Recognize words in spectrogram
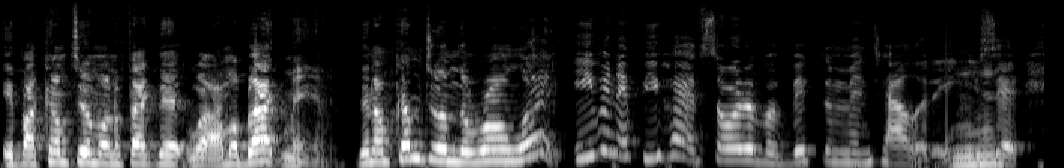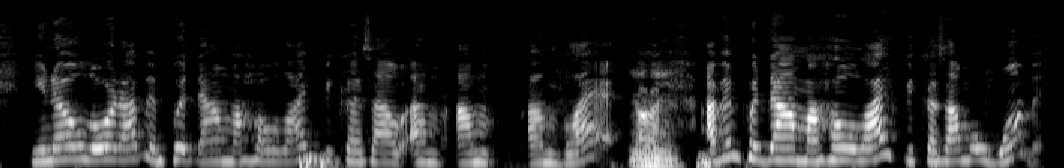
If I come to Him on the fact that well, I'm a black man, then I'm coming to Him the wrong way. Even if you had sort of a victim mentality, and you said, "You know, Lord, I've been put down my whole life because I, I'm I'm I'm black, or Mhm. I've been put down my whole life because I'm a woman."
